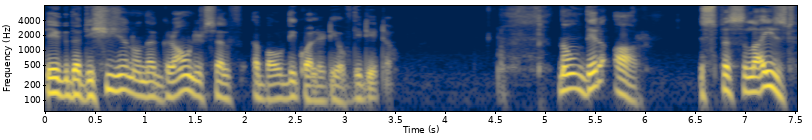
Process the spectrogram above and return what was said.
take the decision on the ground itself about the quality of the data. Now, there are specialized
